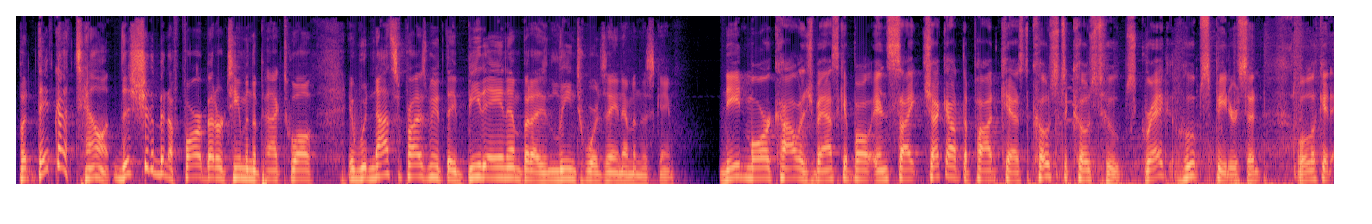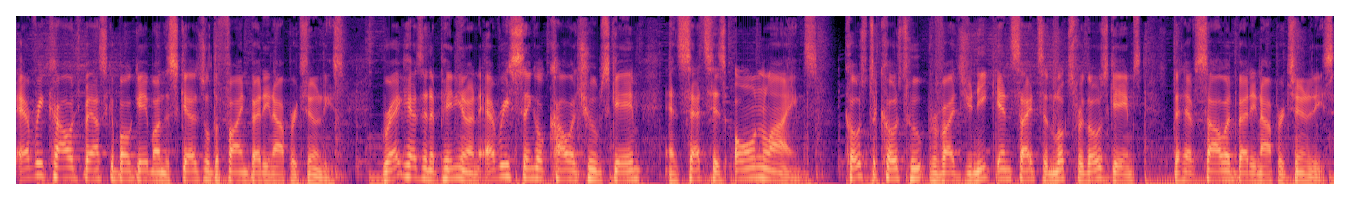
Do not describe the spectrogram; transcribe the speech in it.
but they've got talent. This should have been a far better team in the Pac-12. It would not surprise me if they beat A and M, but I lean towards A and M in this game. Need more college basketball insight? Check out the podcast Coast to Coast Hoops. Greg Hoops Peterson will look at every college basketball game on the schedule to find betting opportunities. Greg has an opinion on every single college hoops game and sets his own lines. Coast to Coast Hoop provides unique insights and looks for those games that have solid betting opportunities.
